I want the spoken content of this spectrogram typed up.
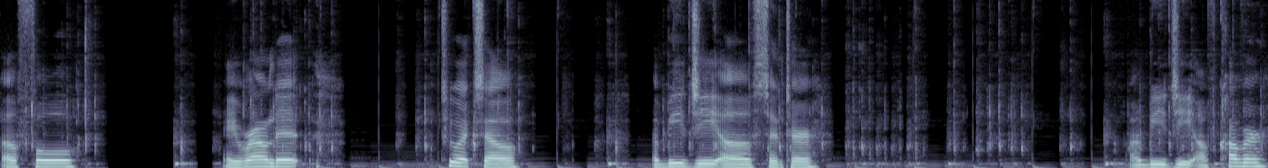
of full, a rounded, 2XL, a BG of center, a BG of cover,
